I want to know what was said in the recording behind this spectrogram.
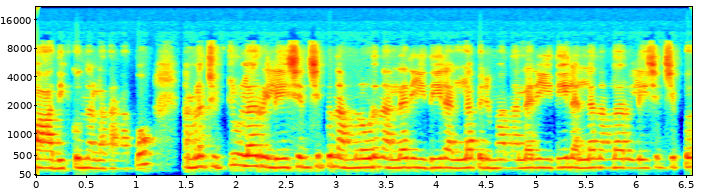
ബാധിക്കും എന്നുള്ളതാണ്. അപ്പോൾ നമ്മളെ ചുറ്റുമുള്ള റിലേഷൻഷിപ്പ് നമ്മളോട് നല്ല രീതിയിലല്ല പെരുമാ നല്ല രീതിയിലല്ല നമ്മളെ റിലേഷൻഷിപ്പ്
